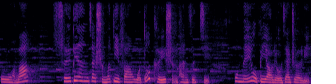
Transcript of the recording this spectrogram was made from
我吗？随便在什么地方，我都可以审判自己，我没有必要留在这里。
